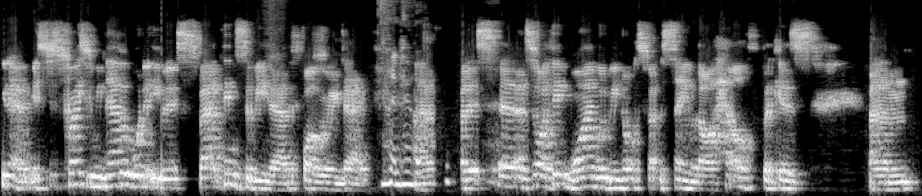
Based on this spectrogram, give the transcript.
you know, it's just crazy. We never would even expect things to be there the following day. Uh, but it's, uh, and so I think why would we not expect the same with our health? Because, um,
